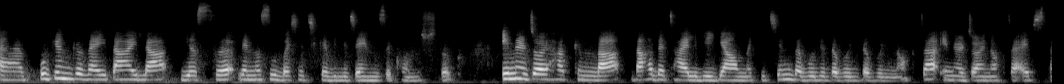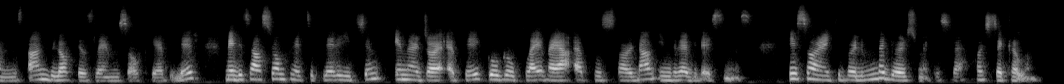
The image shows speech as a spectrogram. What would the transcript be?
Ee, Bugün Rüveyda ile yası ve nasıl başa çıkabileceğimizi konuştuk. Innerjoy hakkında daha detaylı bilgi almak için www.innerjoy.app sitemizden blog yazılarımızı okuyabilir. Meditasyon pratikleri için Innerjoy app'i Google Play veya Apple Store'dan indirebilirsiniz. Bir sonraki bölümde görüşmek üzere. Hoşçakalın.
